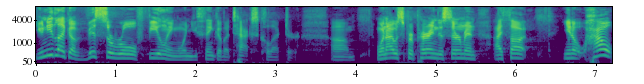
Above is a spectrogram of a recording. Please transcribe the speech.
You need like a visceral feeling when you think of a tax collector. Um, when I was preparing this sermon, I thought, you know, how,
